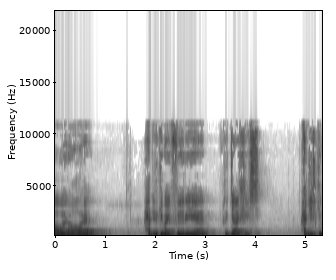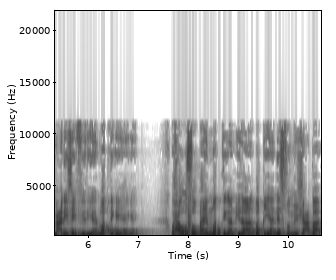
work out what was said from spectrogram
waaweynoo hore xadiidkii bay fiiriyeen rijaashiisii xadiidkii macnihiisay fiiriyeen matnigay eegeen. Waxaa u soo baxay matnigan idaa baqiya nisfu min shacbaan.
